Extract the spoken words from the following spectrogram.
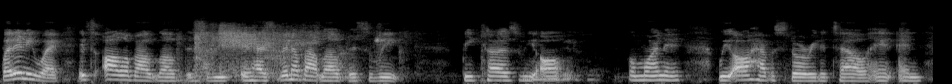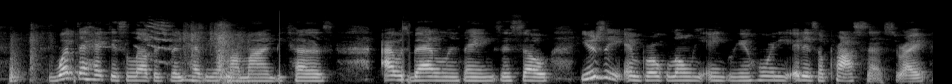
but anyway, it's all about love this week. It has been about love this week because we all, good morning, we all have a story to tell. And, and what the heck is love has been heavy on my mind because I was battling things. And so, usually in broke, lonely, angry, and horny, it is a process, right?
